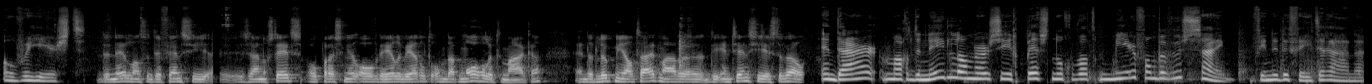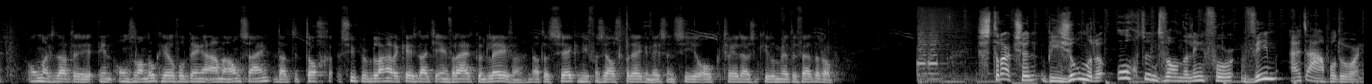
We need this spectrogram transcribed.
overheerst. De Nederlandse defensie zijn nog steeds operationeel over de hele wereld om dat mogelijk te maken. En dat lukt niet altijd, maar uh, de intentie is er wel. En daar mag de Nederlander zich best nog wat meer van bewust zijn, vinden de veteranen. Ondanks dat er in ons land ook heel veel dingen aan de hand zijn, dat het toch superbelangrijk is dat je in vrijheid kunt leven. Dat het zeker niet vanzelfsprekend is en dat zie je ook 2000 kilometer verderop. Straks een bijzondere ochtendwandeling voor Wim uit Apeldoorn.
